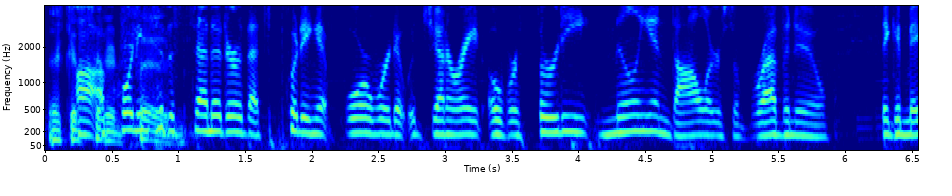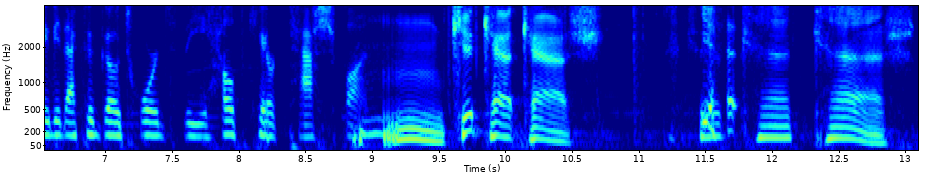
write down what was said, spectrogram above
They're Uh, considered according to the senator that's putting it forward, it would generate over $30 million of revenue. Thinking maybe that could go towards the healthcare cash fund. Mm, Kit Kat Cash. Kit Yes. Kat Cash.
